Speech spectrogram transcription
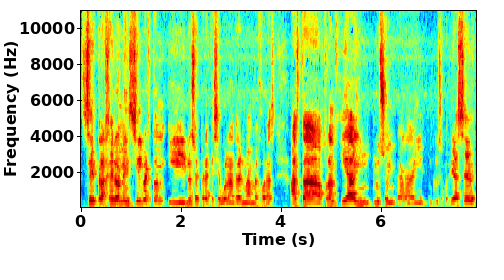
se trajeron en Silverstone y no se espera que se vuelvan a traer más mejoras hasta Francia, incluso, ah, incluso podría ser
